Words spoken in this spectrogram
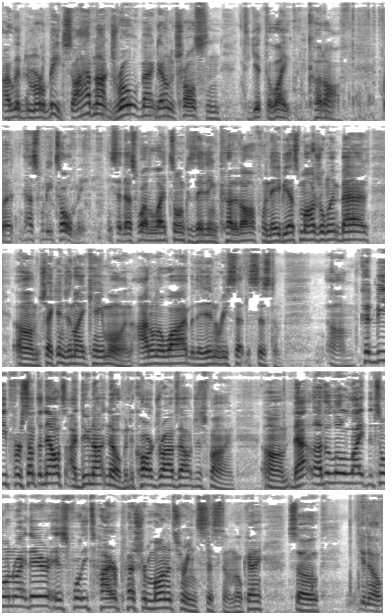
I lived in Myrtle Beach. So I have not drove back down to Charleston to get the light cut off but that's what he told me. He said that's why the light's on because they didn't cut it off. When the ABS module went bad, um, check engine light came on. I don't know why, but they didn't reset the system. Um, could be for something else. I do not know, but the car drives out just fine. Um, that other little light that's on right there is for the tire pressure monitoring system, okay? So, you know,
